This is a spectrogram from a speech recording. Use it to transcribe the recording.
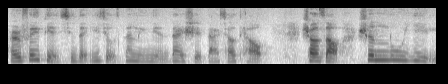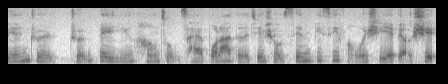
而非典型的1930年代式大萧条。稍早，圣路易联准准备银行总裁伯拉德接受 CNBC 访问时也表示，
